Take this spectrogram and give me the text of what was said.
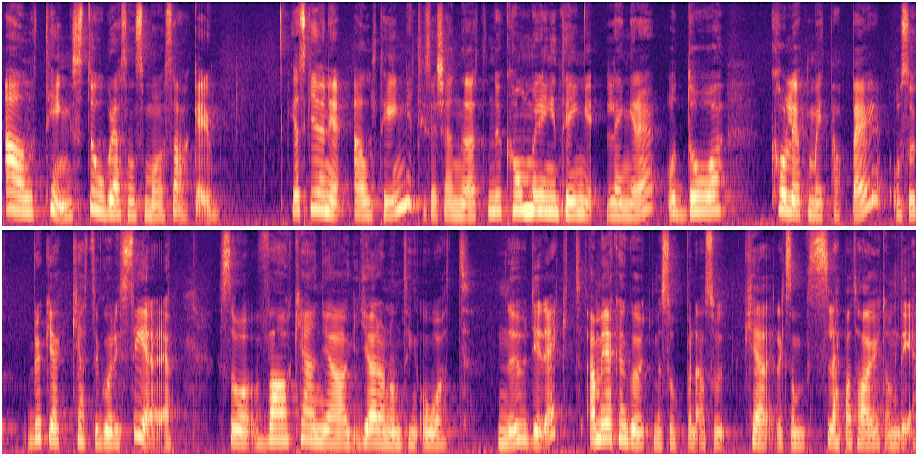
allting, stora som små saker. Jag skriver ner allting tills jag känner att nu kommer ingenting längre och då kollar jag på mitt papper och så brukar jag kategorisera det. Så vad kan jag göra någonting åt nu direkt? Ja men jag kan gå ut med soporna så kan jag liksom släppa taget om det.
